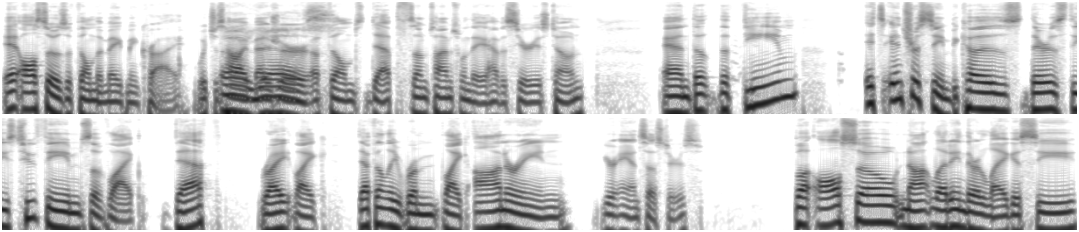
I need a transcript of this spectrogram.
it also is a film that made me cry, which is how Oh, I measure a film's depth sometimes when they have a serious tone. And the the theme, it's interesting because there's these two themes of like death, right? Like definitely rem- like honoring your ancestors, but also not letting their legacy,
